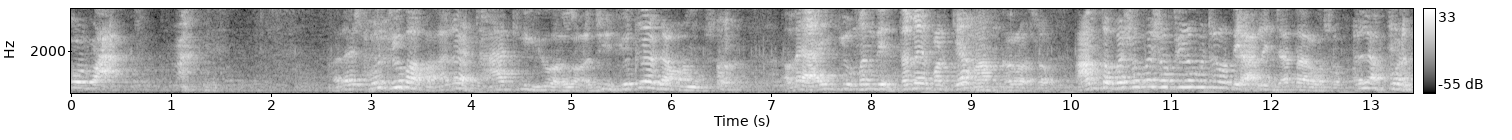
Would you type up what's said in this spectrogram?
ઓ બા અરે શું થયું બાપા? અરે થાકી ગયો. હજી કેટલે જવાનું છે? હવે આવી ગયું મંદિર. તમે પણ કેમ આમ કરો છો? આમ તો બસો બસો કિલોમીટર સુધી હાલી જતા રહો છો. અલ્યા પણ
